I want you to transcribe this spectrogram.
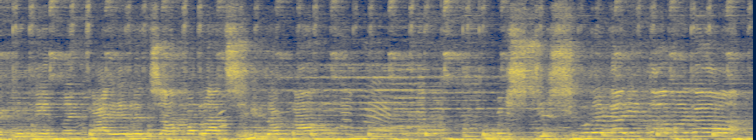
একদিন গায়ের চামড়া ছিল টান মিষ্টি সুরে গাইতাম গান।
